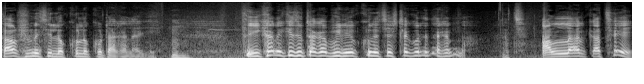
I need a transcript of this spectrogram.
তাও শুনেছি লক্ষ লক্ষ টাকা লাগে। তো এখানে কিছু টাকা বিনিয়োগ করে চেষ্টা করে দেখেন না। আচ্ছা। আল্লাহর কাছে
